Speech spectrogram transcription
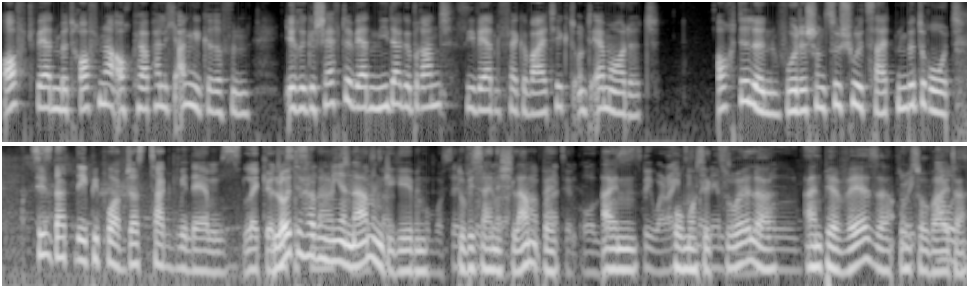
Oft werden Betroffene auch körperlich angegriffen, ihre Geschäfte werden niedergebrannt, sie werden vergewaltigt und ermordet. Auch Dylan wurde schon zu Schulzeiten bedroht. Leute haben mir Namen gegeben. Du bist eine Schlampe, ein Homosexueller, ein Perverser und so weiter.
